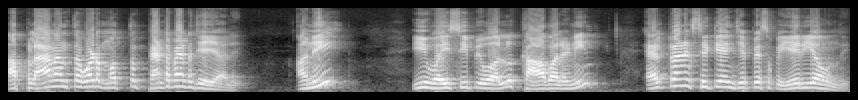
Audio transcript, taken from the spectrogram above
ఆ ప్లాన్ అంతా కూడా మొత్తం పెంట పెంట చేయాలి. అని ఈ వైసీపీ వాళ్ళు కావాలని ఎలక్ట్రానిక్ సిటీ అని చెప్పేసి ఒక ఏరియా ఉంది.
